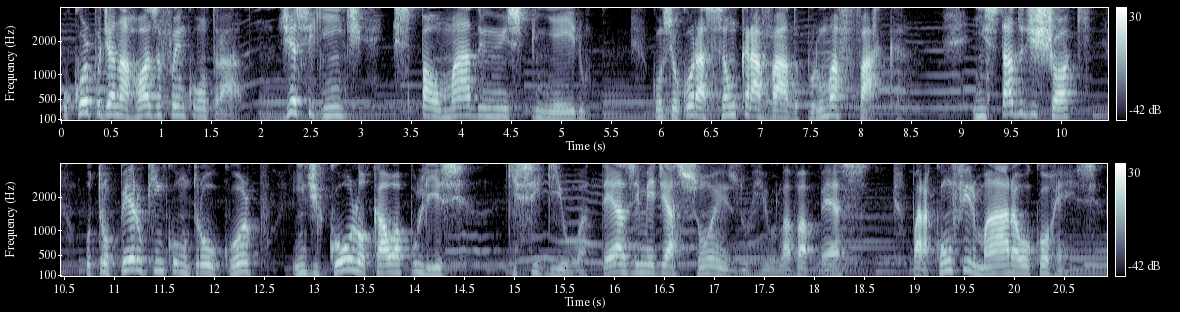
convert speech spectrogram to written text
O corpo de Ana Rosa foi encontrado no dia seguinte, espalmado em um espinheiro, com seu coração cravado por uma faca. Em estado de choque, o tropeiro que encontrou o corpo indicou o local à polícia que seguiu até as imediações do rio Lavapés para confirmar a ocorrência.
